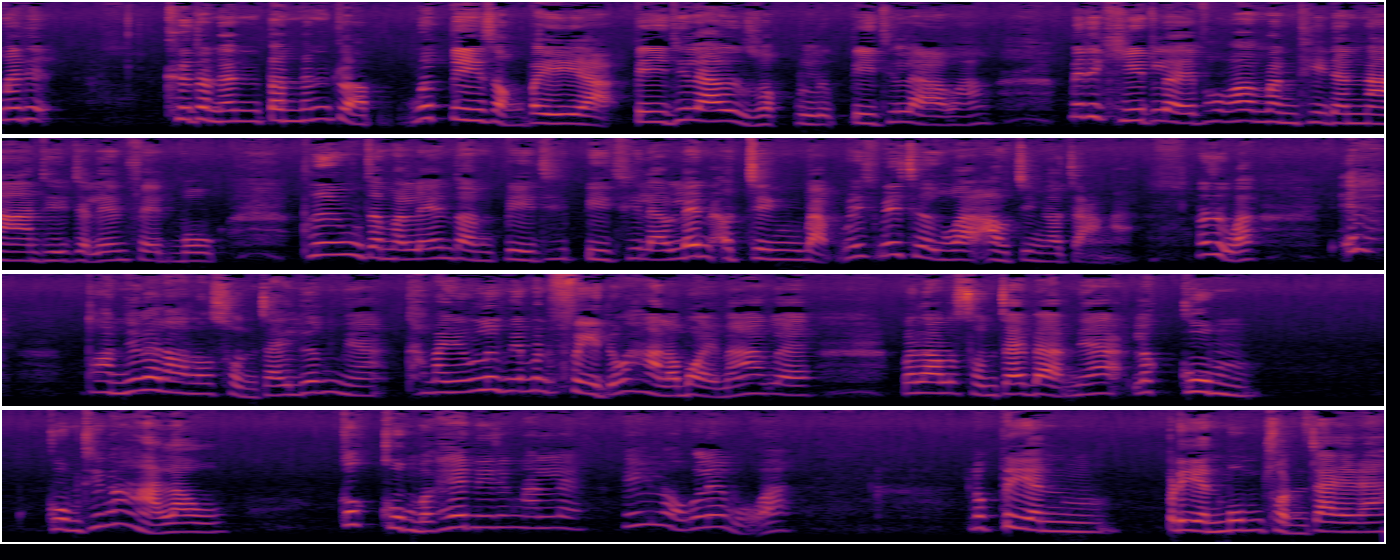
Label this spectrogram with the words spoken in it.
ไม่ได้ คือตอนนั้นตอนนั้นแบบเมื่อปีสองปีอะปีที่แล้วหรือปีที่แล้วมั้งไม่ได้คิดเลย เพราะว่าบางทีนานๆทีจะเล่น Facebook เพิ่งจะมาเล่นตอนปีที่ปีที่แล้วเล่นเอาจริงแบบไม่ไม่เชิงว่าเอาจริงเอาจังอะรู้สึกว่า เอ๊ะตอนนี้เวลาเราสนใจเรื่องเนี้ยทำไมเรื่องนี้มันฟีดมาหาเราบ่อยมากเลย เวลาเราสนใจแบบเนี้ยแล้วกลุ่มกลุ่มที่มาหาเรา ก็กลุ่มประเภทนี้ทั้งนั้นเลยเฮ้ยเราก็เลยบอกว่า เราเปลี่ยนเปลี่ยนมุมสนใจนะ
